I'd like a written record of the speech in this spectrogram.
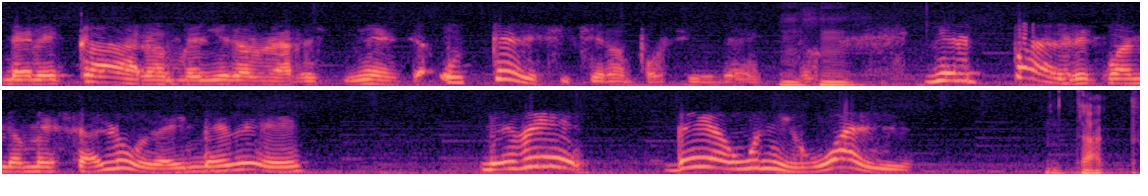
me becaron, me dieron una residencia, ustedes hicieron posible esto. Y el padre cuando me saluda y me ve, me ve, ve aún igual. Exacto.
